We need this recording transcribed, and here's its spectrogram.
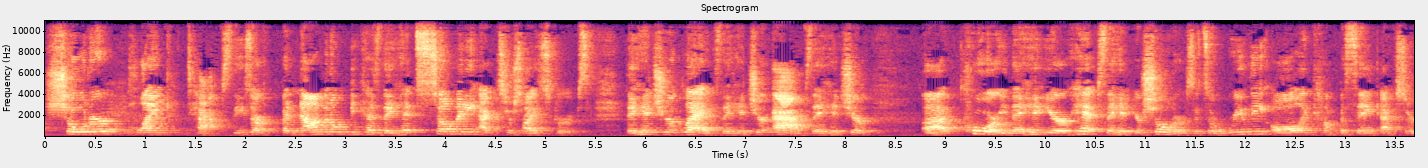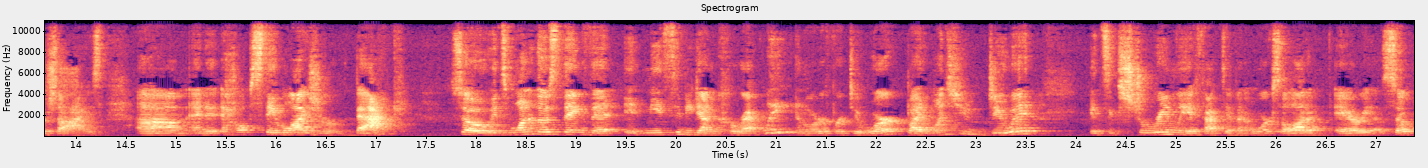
shoulder plank taps. These are phenomenal because they hit so many exercise groups. They hit your legs, they hit your abs, they hit your uh, core, they hit your hips, they hit your shoulders. It's a really all-encompassing exercise. Um, and it helps stabilize your back. So it's one of those things that it needs to be done correctly in order for it to work. But once you do it, it's extremely effective and it works a lot of areas. So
